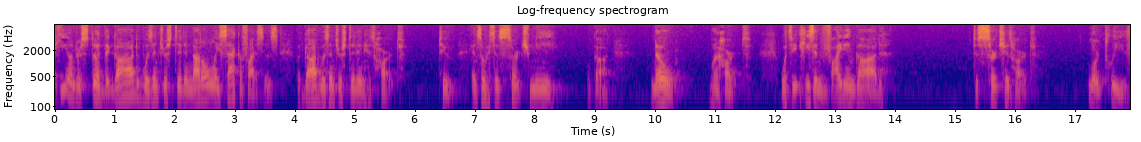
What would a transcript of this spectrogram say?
he understood that God was interested in not only sacrifices, but God was interested in his heart too. And so he says, "Search me, O God, know my heart." What's he, he's inviting God to search his heart. Lord, please.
